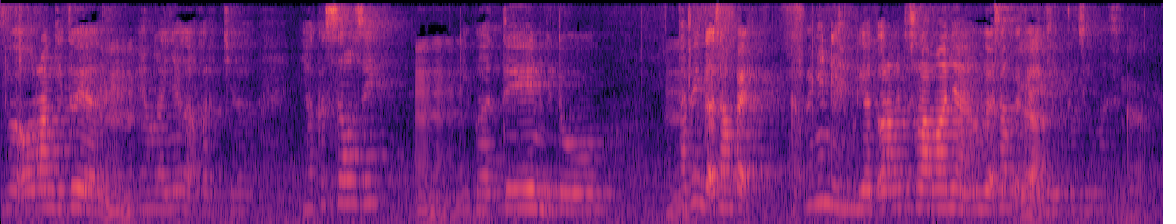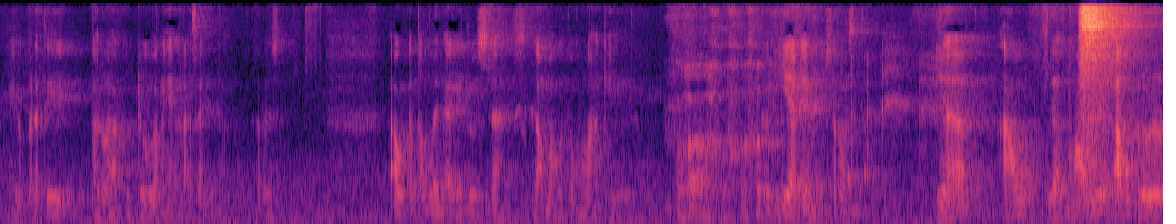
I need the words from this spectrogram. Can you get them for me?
dua orang gitu ya, Hmm. yang lainnya nggak kerja, ya kesel sih, Hmm. dibatin gitu. Hmm. Tapi nggak sampai nggak pengen deh lihat orang itu selamanya, nggak sampai Nggak. kayak gitu sih mas. Enggak. Ya berarti baru aku doang yang ngerasain itu. Terus aku ketemu yang kayak gitu sudah nggak mau ketemu lagi. Wow. Iya deh, serius. Ya, aku nggak mau ya. Aku benar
